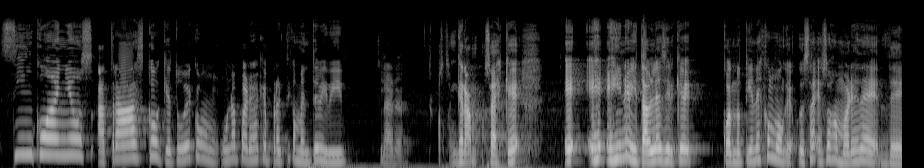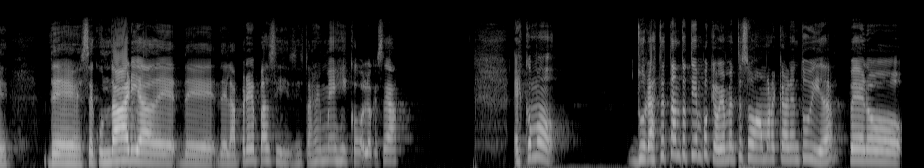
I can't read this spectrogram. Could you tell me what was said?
cinco años atrás que tuve con una pareja que prácticamente viví. Claro. O sea, es que e, e, es, inevitable decir que cuando tienes como que esos amores de de secundaria, de, de, de la prepa, si, si, estás en México, lo que sea. Es como, duraste tanto tiempo que obviamente eso va a marcar en tu vida, pero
